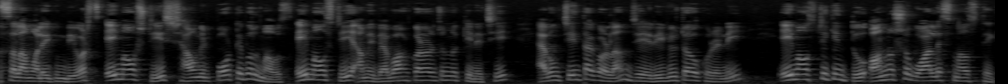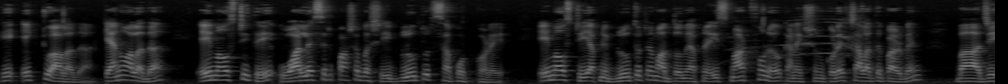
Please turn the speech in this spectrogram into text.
আসসালামু আলাইকুম ভিউয়ার্স, এই মাউসটি শাওমির পোর্টেবল মাউস এই মাউসটি আমি ব্যবহার করার জন্য কিনেছি এবং চিন্তা করলাম যে রিভিউটাও করে নিই। এই মাউসটি কিন্তু অন্য সব ওয়ারলেস মাউস থেকে একটু আলাদা। কেন আলাদা? এই মাউসটিতে ওয়ারলেসের পাশাপাশি ব্লুটুথ সাপোর্ট করে। এই মাউসটি আপনি ব্লুটুথের মাধ্যমে আপনার স্মার্টফোনেও কানেকশন করে চালাতে পারবেন বা যে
